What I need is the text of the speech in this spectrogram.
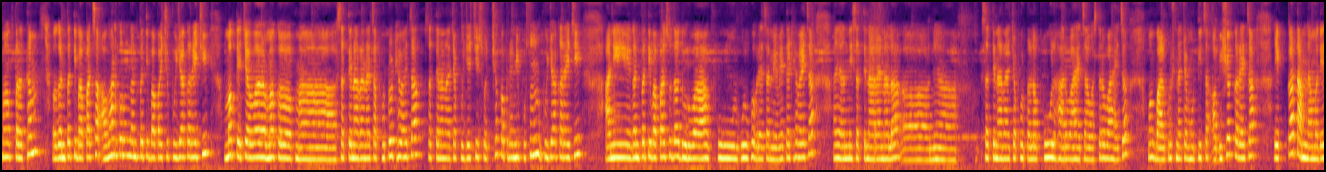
मग प्रथम गणपती बापाचं आव्हान करून गणपती बापाची पूजा करायची. मग त्याच्यावर मग सत्यनारायणाचा फोटो ठेवायचा. सत्यनारायणाच्या पूजेची स्वच्छ कपड्यांनी पुसून पूजा करायची. आणि गणपती बापालासुद्धा दुर्वा फूल गुळ खोबऱ्याचा नैवेद्य ठेवायचा. आणि सत्यनारायणाला न- सत्यनारायणाच्या फोटोला फूल हार वाहायचा वस्त्र वाहायचं. मग बाळकृष्णाच्या मूर्तीचा अभिषेक करायचा. एका तामणामध्ये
